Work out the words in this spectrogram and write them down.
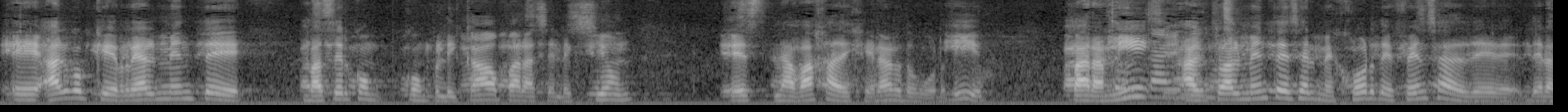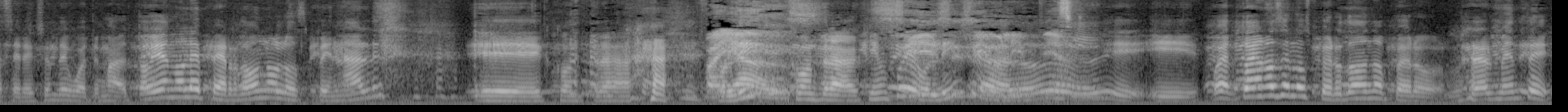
Eh, algo que realmente va a ser com- complicado para selección es la baja de Gerardo Gordillo. Para mí, actualmente es el mejor defensa de, de la selección de Guatemala. Todavía no le perdono los penales eh, contra, contra quién fue Sí, Olimpia. sí, ¿no? Olimpia. Sí, y, bueno, todavía no se los perdono, pero realmente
